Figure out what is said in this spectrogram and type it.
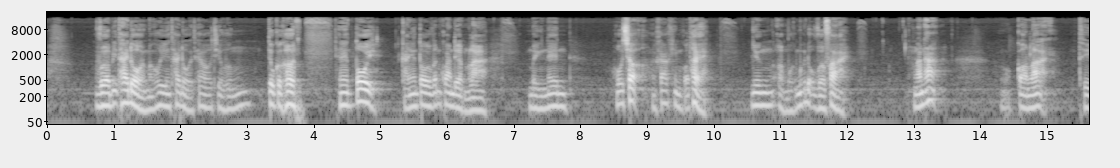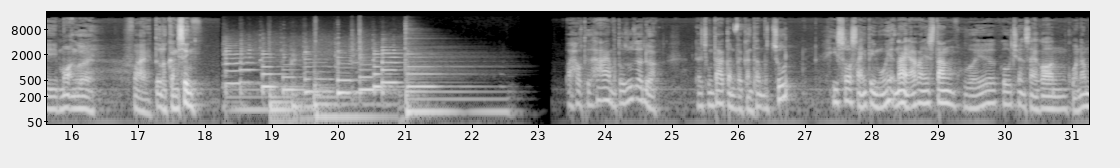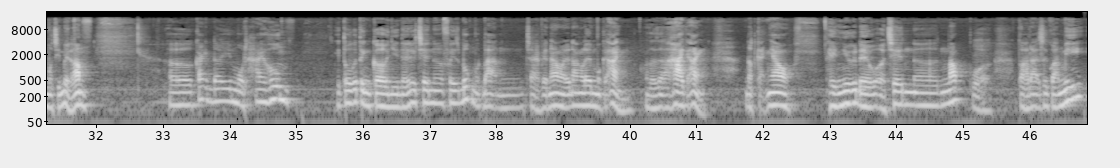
vừa bị thay đổi mà có khi thay đổi theo chiều hướng tiêu cực hơn. Thế nên tôi cá nhân tôi vẫn quan điểm là mình nên hỗ trợ người khác khi mà có thể nhưng ở một mức độ vừa phải ngắn hạn còn lại thì mọi người phải tự lực cánh sinh bài học thứ hai mà tôi rút ra được là chúng ta cần phải cẩn thận một chút khi so sánh tình huống hiện nay ở Afghanistan với câu chuyện Sài Gòn của năm 1975. Ờ, cách đây một hai hôm thì tôi có tình cờ nhìn thấy được trên ờ, Facebook một bạn trẻ Việt Nam ấy đăng lên một cái ảnh hoặc là hai cái ảnh đặt cạnh nhau. Hình như đều ở trên uh, nóc của tòa đại sứ quán Mỹ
